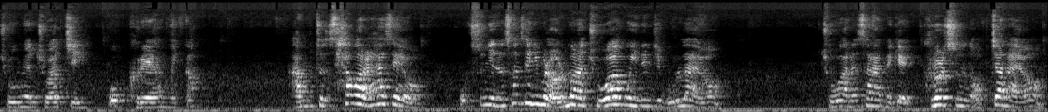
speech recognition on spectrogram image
좋으면 좋았지 꼭 그래야 합니까? 아무튼 사과를 하세요. 옥순이는 선생님을 얼마나 좋아하고 있는지 몰라요. 좋아하는 사람에게 그럴 수는 없잖아요.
